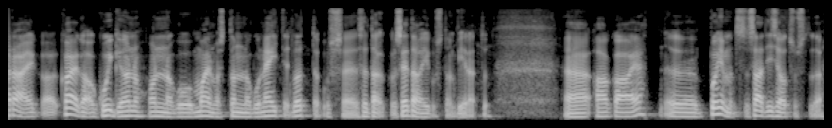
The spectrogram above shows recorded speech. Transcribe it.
ära ei kaega, kuigi on, on nagu maailmast on nagu näiteid võtta, kus seda, seda õigust on piiratud aga jah, äh, põhimõtteliselt sa saad ise otsustada.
